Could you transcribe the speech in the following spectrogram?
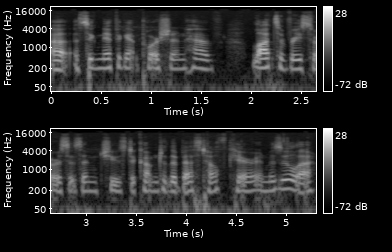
uh, a significant portion have lots of resources and choose to come to the best health care in Missoula.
